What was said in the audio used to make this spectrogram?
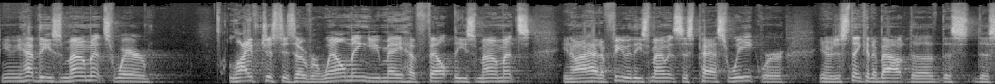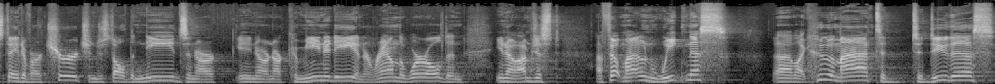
You know, you have these moments where life just is overwhelming. You may have felt these moments. You know, I had a few of these moments this past week where, you know, just thinking about the, the, the state of our church and just all the needs in our, you know, in our community and around the world. And, you know, I'm just, I felt my own weakness. Uh, like, who am I to, to do this?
